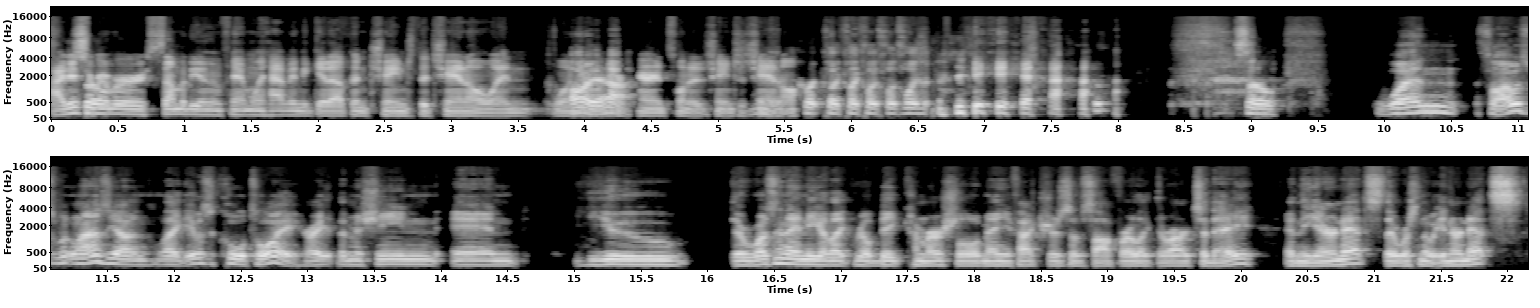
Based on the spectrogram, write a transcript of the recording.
i just so, remember somebody in the family having to get up and change the channel when one oh, yeah. parents wanted to change the channel yeah. click click click click click click yeah. So when so i was when i was young like it was a cool toy right the machine and you there wasn't any like real big commercial manufacturers of software like there are today and the internets. There was no internets.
